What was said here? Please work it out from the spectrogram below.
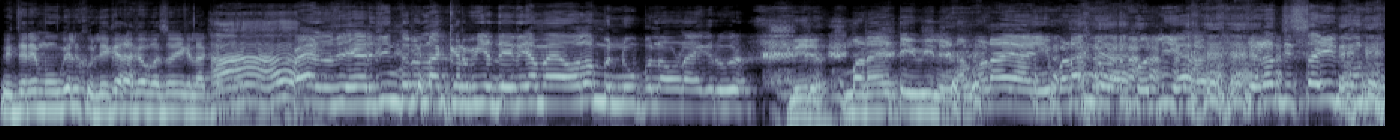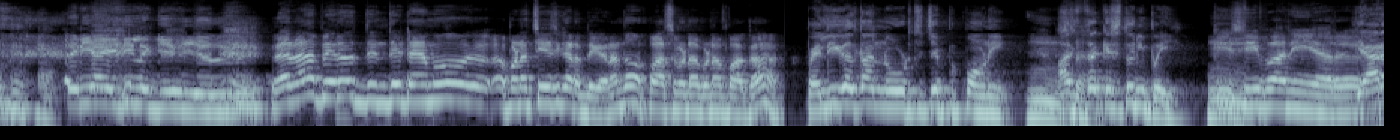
ਵੀ ਤੇਰੇ ਮੂੰਹ ਗਲ ਖੁੱਲੇ ਕਰਾ ਕੇ ਬਸ 1 ਲੱਖ ਹਾਂ ਭੈਣ ਤੁਸੀਂ ਯਾਰ ਜੀ ਤੈਨੂੰ ਲੱਖ ਰੁਪਏ ਦੇ ਦਿਆ ਮੈਂ ਉਹਦਾ ਮੈਨੂੰ ਬੁਲਾਉਣਾ ਹੈ ਕਰੂਗਾ ਵੀਰ ਮੜਾ ਟੀਵੀ ਲੈਣਾ ਮੜਾ ਆਈ ਮੜਾ ਮੈਂ ਖੋਲੀ ਆ। ਜਿਹੜਾ ਦਿੱਤਾ ਹੀ ਤੂੰ ਤੇਰੀ ਆਈਡੀ ਲੱਗੀ ਹੋਈ ਉਹਦੇ ਨਾ ਨਾ ਫਿਰ ਉਹ ਦਿਨ ਦੇ ਟਾਈਮ ਉਹ ਆਪਣਾ ਚੇਂਜ ਕਰ ਦੇਗਾ ਨਾ ਤਾਂ ਪਾਸਵਰਡ ਆਪਣਾ ਪਾਗਾ ਪਹਿਲੀ ਗੱਲ ਤਾਂ ਨੋਟ 'ਚ ਚਿਪ ਪਾਉਣੀ ਅੱਜ ਤੱਕ ਕਿਸੇ ਤੋਂ ਨਹੀਂ ਪਈ। ਕਿਸੇ ਪਾ ਨਹੀਂ ਯਾਰ। ਯਾਰ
